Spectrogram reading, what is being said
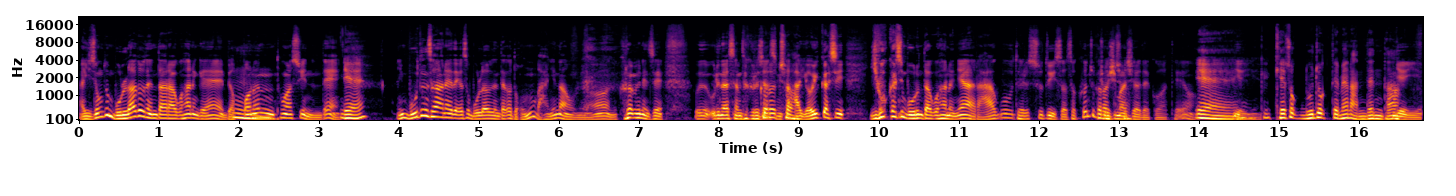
아, 이 정도는 몰라도 된다라고 하는 게몇 음. 번은 통할 수 있는데 예. 모든 사안에 대해서 몰라도 된다가 너무 많이 나오면 그러면 이제 우리나라 사람들 그러지 그렇죠. 않습니까? 아, 여기까지 이것까지 모른다고 하느냐라고 될 수도 있어서 그건 좀 그렇죠. 조심하셔야 될 것 같아요. 예. 예, 예. 계속 누적되면 안 된다. 예, 예.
